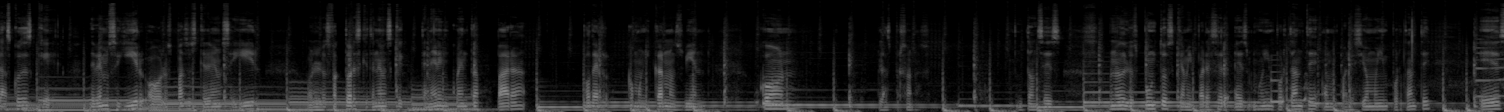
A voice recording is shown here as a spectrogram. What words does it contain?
las cosas que debemos seguir o los pasos que debemos seguir o los factores que tenemos que tener en cuenta para poder comunicarnos bien con las personas. Entonces, uno de los puntos que a mi parecer es muy importante o me pareció muy importante es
